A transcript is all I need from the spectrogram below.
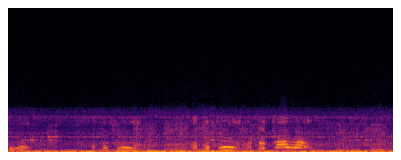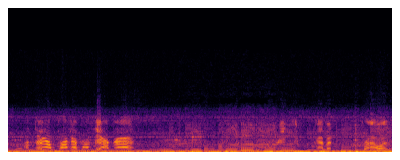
At the bottom of the abyss. Reach cabin prowess.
